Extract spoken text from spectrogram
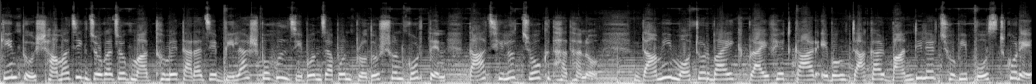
কিন্তু সামাজিক যোগাযোগ মাধ্যমে তারা যে বিলাসবহুল জীবনযাপন প্রদর্শন করতেন, তা ছিল চোখ ধাঁধানো। দামি মোটর বাইক, প্রাইভেট কার এবং টাকার বান্ডিলের ছবি পোস্ট করে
